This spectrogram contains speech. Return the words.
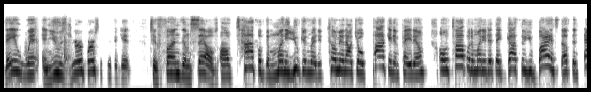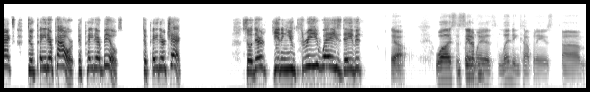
they went and used your birth certificate to fund themselves on top of the money you getting ready to come in out your pocket and pay them, on top of the money that they got through you buying stuff, the tax to pay their power, to pay their bills, to pay their check. So they're getting you three ways, David. Yeah. Well, it's the same way with lending companies. Um,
